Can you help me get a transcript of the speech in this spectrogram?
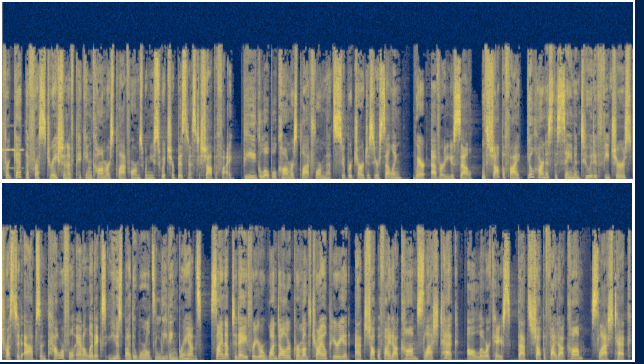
Forget the frustration of picking commerce platforms when you switch your business to Shopify, the global commerce platform that supercharges your selling wherever you sell. With Shopify, you'll harness the same intuitive features, trusted apps, and powerful analytics used by the world's leading brands. Sign up today for your $1 per month trial period at shopify.com slash tech, all lowercase. That's shopify.com slash tech.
